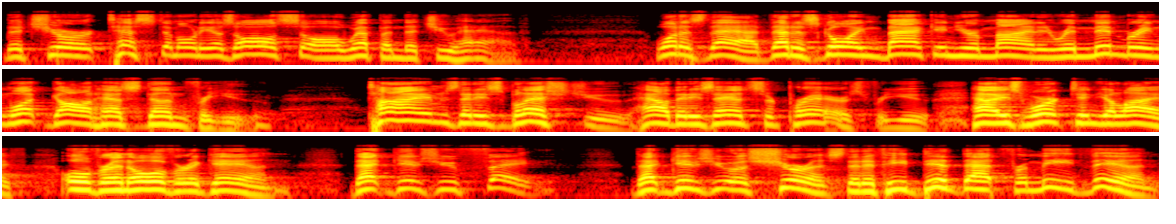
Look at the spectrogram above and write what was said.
that your testimony is also a weapon that you have. What is that? That is going back in your mind and remembering what God has done for you. Times that He's blessed you, how that He's answered prayers for you, how He's worked in your life over and over again. That gives you faith. That gives you assurance that if He did that for me then,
